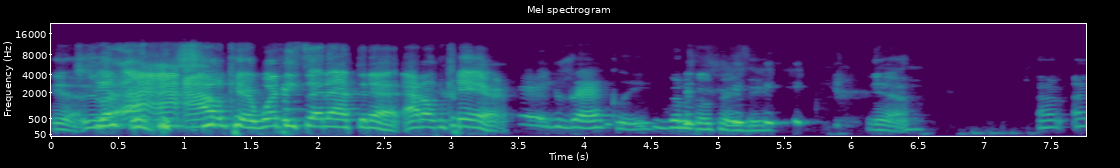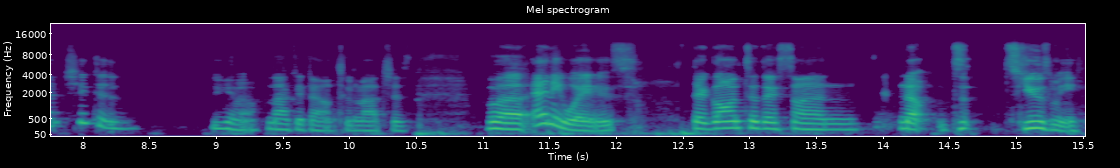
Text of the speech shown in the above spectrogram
Yeah, like, I, I, I, don't care what he said after that. I don't care. Exactly. He's gonna go crazy. yeah, I, she could, you know, knock it down two notches. But anyways, they're going to their son. No, t- excuse me.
